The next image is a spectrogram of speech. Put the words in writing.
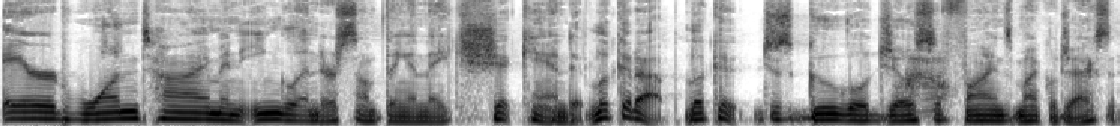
aired one time in England or something and they shit canned it. Look it up. Look at just Google Joseph Fiennes Michael Jackson.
